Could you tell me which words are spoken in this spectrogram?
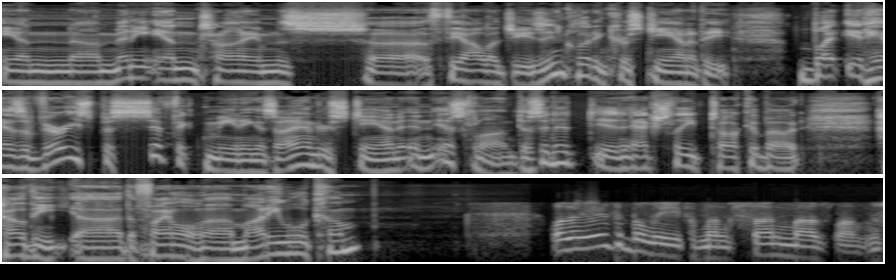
in uh, many end times uh, theologies, including Christianity, but it has a very specific meaning, as I understand, in Islam. Doesn't it, it actually talk about how the uh, the final uh, Mahdi will come? Well, there is a belief among some Muslims,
